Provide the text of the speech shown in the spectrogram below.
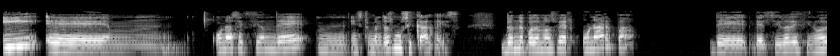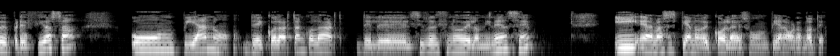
Y eh, una sección de mm, instrumentos musicales, donde podemos ver un arpa del siglo XIX preciosa, un piano de Collard and Collard del, siglo XIX londinense, y además es piano de cola, es un piano grandote,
